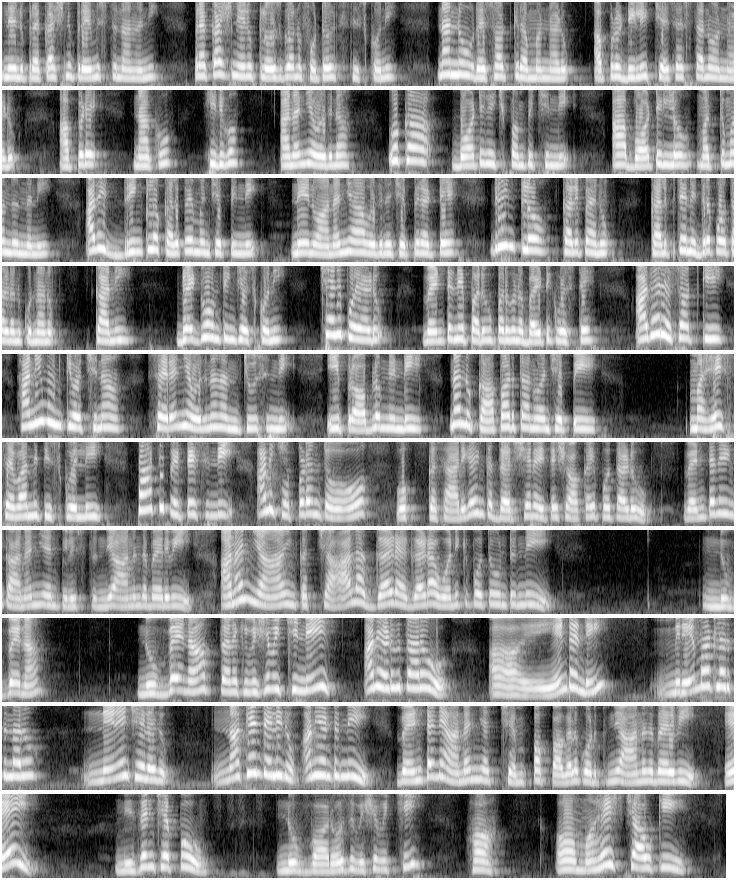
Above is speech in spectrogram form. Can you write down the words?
నేను ప్రకాష్ని ప్రేమిస్తున్నానని ప్రకాష్ నేను క్లోజ్గా ఉన్న ఫొటోస్ తీసుకొని నన్ను రిసార్ట్కి రమ్మన్నాడు. అప్పుడు డిలీట్ చేసేస్తాను అన్నాడు. అప్పుడే నాకు ఇదిగో అనన్య వదిన ఒక బాటిల్ ఇచ్చి పంపించింది. ఆ బాటిల్లో మత్తుమందు ఉందని అది డ్రింక్లో కలిపేయమని చెప్పింది. నేను అనన్య వదిన చెప్పినట్టే డ్రింక్లో కలిపాను. కలిపితే నిద్రపోతాడనుకున్నాను. కానీ బ్లడ్ వామిటింగ్ చేసుకొని చనిపోయాడు. వెంటనే పరుగు పరుగున బయటికి వస్తే అదే రిసార్ట్కి హనీమూన్కి వచ్చిన శరణ్య వదిన నన్ను చూసింది. ఈ ప్రాబ్లం నుండి నన్ను కాపాడుతాను అని చెప్పి మహేష్ శవాన్ని తీసుకువెళ్ళి పాతి పెట్టేసింది అని చెప్పడంతో ఒక్కసారిగా ఇంకా దర్శన్ అయితే షాక్ అయిపోతాడు. వెంటనే ఇంకా అనన్య అని పిలుస్తుంది ఆనందభైరవి అనన్య ఇంకా చాలా గడ వణికిపోతూ ఉంటుంది. నువ్వేనా? నువ్వేనా తనకి విషం ఇచ్చింది? అని అడుగుతారు. ఏంటండి? మీరేం మాట్లాడుతున్నారు? నేనేం చేయలేదు. నాకేం తెలీదు అని అంటుంది. వెంటనే అనన్య చెంప పగల కొడుతుంది ఆనందభైరవి ఏయ్ నిజం చెప్పు. నువ్వు ఆ రోజు విషమిచ్చి ఇచ్చి హా ఓ మహేష్ చావుకి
